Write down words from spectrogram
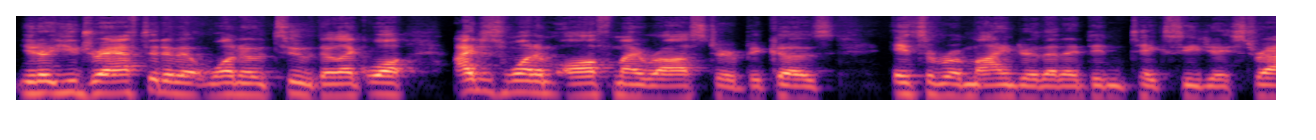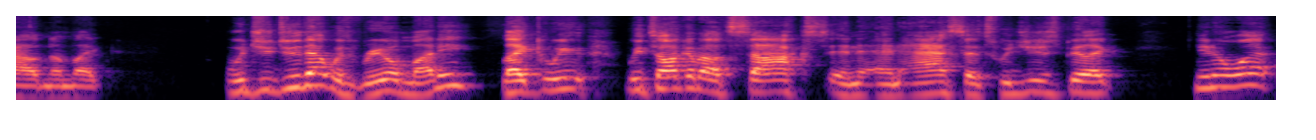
You know, you drafted him at 102. They're like, well, I just want him off my roster because it's a reminder that I didn't take CJ Stroud. And I'm like, would you do that with real money? Like we we talk about stocks and, and assets. Would you just be like, you know what?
